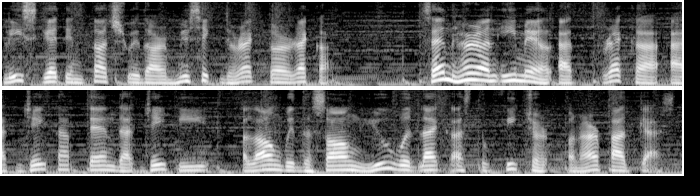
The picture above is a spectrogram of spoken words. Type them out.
please get in touch with our music director, Reka. Send her an email at reka at jtop10.jp along with the song you would like us to feature on our podcast.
